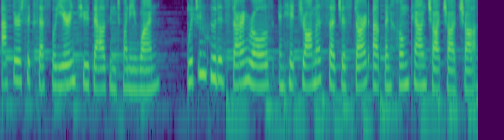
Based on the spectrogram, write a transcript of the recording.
After a successful year in 2021, which included starring roles in hit dramas such as Start Up and Hometown Cha Cha Cha,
